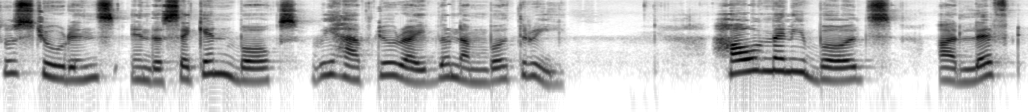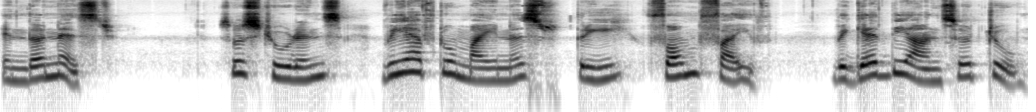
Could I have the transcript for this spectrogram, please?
So students, in the second box, we have to write the number 3. How many birds are left in the nest? So students, we have to minus 3 from 5. We get the answer 2.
